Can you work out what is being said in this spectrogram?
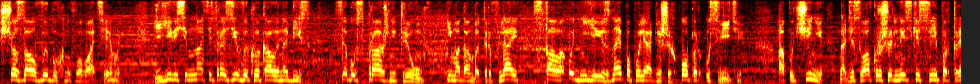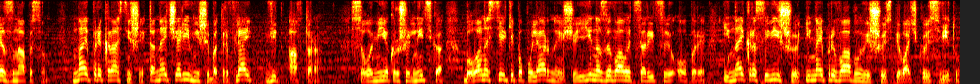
що зал вибухнув оваціями. Її 18 разів викликали на біс. Це був справжній тріумф, і мадам Батерфляй стала однією з найпопулярніших опер у світі. А Пучіні надіслав Крушельницький свій портрет з написом Найпрекрасніший та найчарівніший батерфляй від автора. Соломія Крушельницька була настільки популярною, що її називали царицею опери і найкрасивішою і найпривабливішою співачкою світу.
